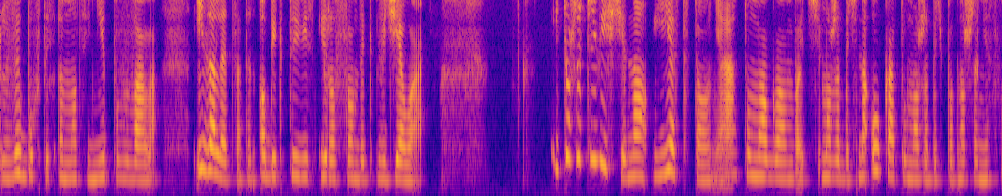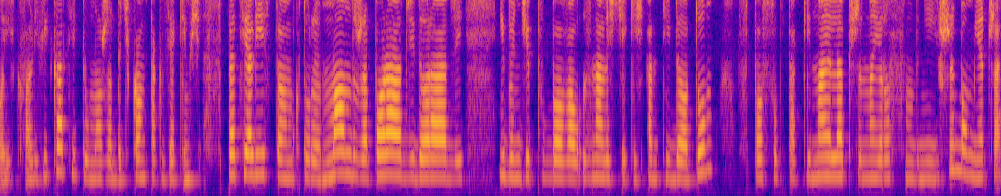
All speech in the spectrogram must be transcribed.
wybuch tych emocji nie pozwala i zaleca ten obiektywizm i rozsądek w działaniu. I tu rzeczywiście, no, jest to, nie? Tu mogą być, może być nauka, tu może być podnoszenie swoich kwalifikacji, tu może być kontakt z jakimś specjalistą, który mądrze poradzi, doradzi i będzie próbował znaleźć jakiś antidotum w sposób taki najlepszy, najrozsądniejszy, bo miecze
